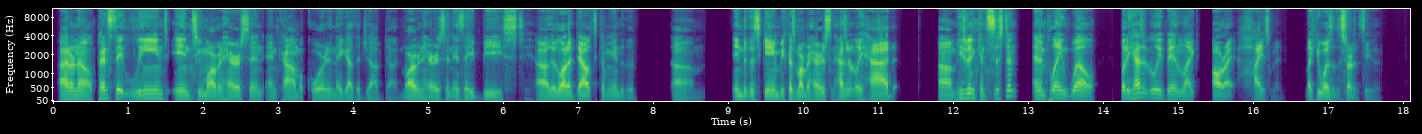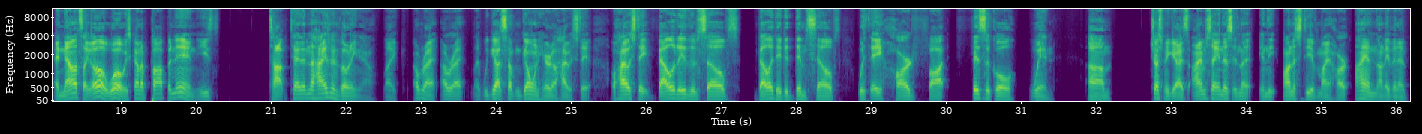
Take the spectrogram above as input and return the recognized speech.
I don't know. Penn State leaned into Marvin Harrison and Kyle McCord, and they got the job done. Marvin Harrison is a beast. Uh, there are a lot of doubts coming into the um, into this game because Marvin Harrison hasn't really had. Um, he's been consistent and been playing well, but he hasn't really been like, all right, Heisman, like he was at the start of the season. And now it's like, oh, whoa, he's kind of popping in. He's top 10 in the Heisman voting now. Like, all right, all right. Like, we got something going here at Ohio State. Ohio State validated themselves, validated themselves with a hard fought physical win. Um, trust me, guys, I'm saying this in the in the honesty of my heart. I am not even a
